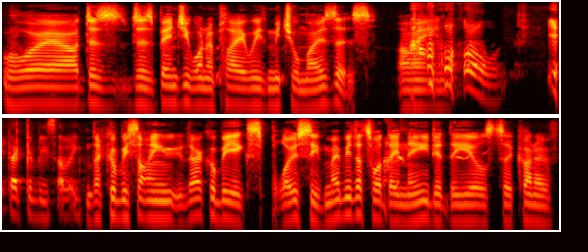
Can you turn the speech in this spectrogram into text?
Well, does does Benji want to play with Mitchell Moses? I mean, oh, yeah, that could be something. that could be something. That could be explosive. Maybe that's what they need at the Eels to kind of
